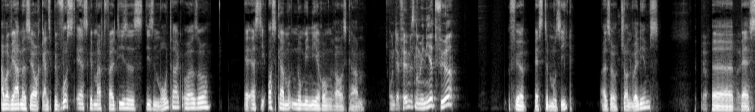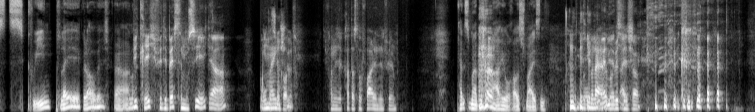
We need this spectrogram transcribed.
Aber wir haben das ja auch ganz bewusst erst gemacht, weil dieses, diesen Montag oder so ja erst die Oscar-Nominierungen rauskamen Und der Film ist nominiert für für beste Musik. Also John Williams. Ja. Äh. Best Screenplay, glaube ich. Keine Ahnung. Wirklich? Für die beste Musik? ja. Oh mein Gott. schön. Die fand ich ja katastrophal in dem Film. Kannst du mal bitte Mario rausschmeißen? Tut mir leid, aber wirklich.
